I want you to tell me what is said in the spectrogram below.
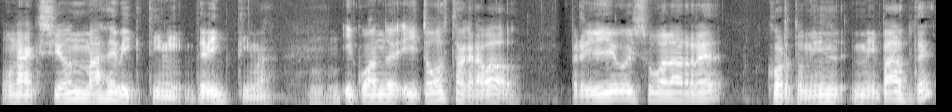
una acción más de, victimi- de víctima. Y, cuando, y todo está grabado. Pero yo llego y subo a la red, corto mi, mi parte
